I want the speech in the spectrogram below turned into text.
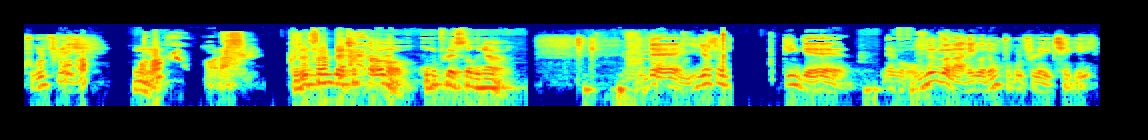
구글 플레이 어라? 응. 어라? 어라. 구글 플레이 책 팔아. 구글 플레이 써 그냥. 근데 이 녀석 웃긴 게 내가 없는 건 아니거든 구글 플레이 책이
